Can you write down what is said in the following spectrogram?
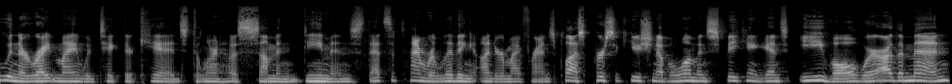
who in their right mind would take their kids to learn how to summon demons? That's the time we're living under, my friends. Plus, persecution of a woman speaking against evil. Where are the men?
